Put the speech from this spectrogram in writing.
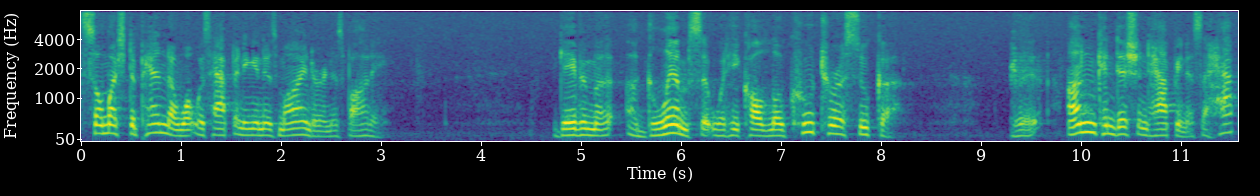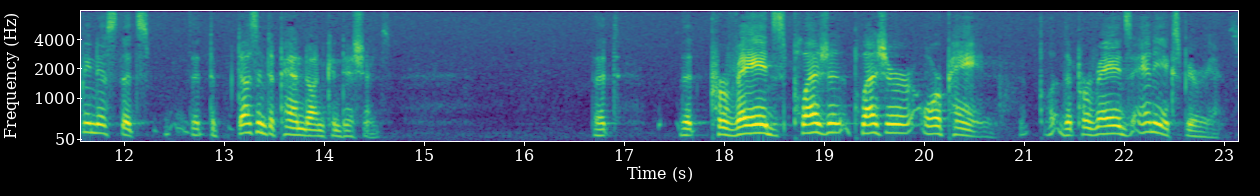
so much depend on what was happening in his mind or in his body. Gave him a, a glimpse at what he called lokuttara sukha, the unconditioned happiness, a happiness that's, that de- doesn't depend on conditions, that, that pervades pleasure, pleasure or pain, that pervades any experience.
